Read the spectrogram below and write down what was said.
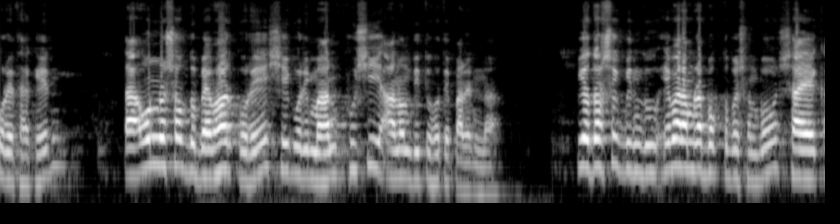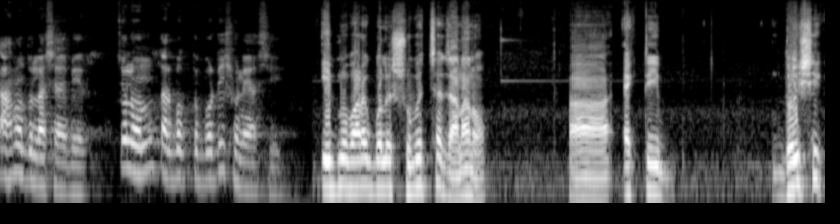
করে থাকেন, তা অন্য শব্দ ব্যবহার করে সেই পরিমাণ খুশি আনন্দিত হতে পারেন না। প্রিয় দর্শক বিন্দু এবার আমরা বক্তব্য শুনব শায়েক আহমদুল্লাহ সাহেবের। চলুন তার বক্তব্যটি শুনে আসি। ঈদ মুবারক বলে শুভেচ্ছা জানানো একটি দৈশিক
